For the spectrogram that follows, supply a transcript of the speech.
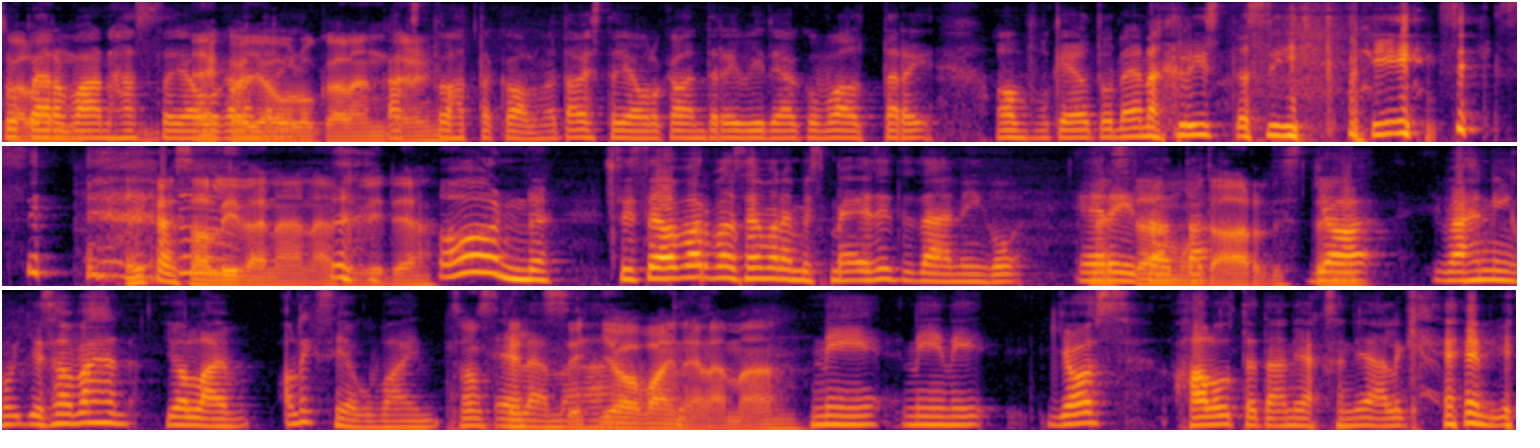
supervanhassa joulukalenteri. 2013 joulukalenterivideo, kun Valtteri on pukeutuneena Krista Siegfriediksi. Eikä se ole livenä enää se video. On! Siis se on varmaan semmoinen, missä me esitetään niinku eri... tota, muita artisteja. Joo, vähän niin kuin, ja se on vähän jollain, oliko se joku vain se on sketsi, elämää? joo, vain elämää. Niin, niin, niin jos haluatte tämän jakson jälkeen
